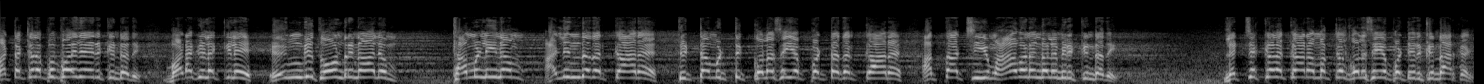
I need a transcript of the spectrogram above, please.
மட்டக்களப்பு பகுதியிலே இருக்கின்றது. வடகிழக்கிலே எங்கு தோன்றினாலும் தமிழினம் அழிந்ததற்கான திட்டமிட்டு கொலை செய்யப்பட்டதற்கான அத்தாட்சியும் ஆவணங்களும் இருக்கின்றது. லட்சக்கணக்கான மக்கள் கொலை செய்யப்பட்டிருக்கின்றார்கள்.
